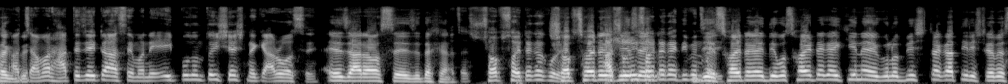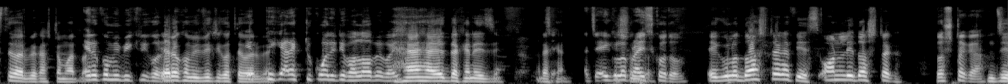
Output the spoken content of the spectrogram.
থাকবে। আচ্ছা আমার হাতে যেটা আছে মানে এই পর্যন্তই শেষ নাকি আরও আছে? এই যে আরও আছে এই যে দেখেন। আচ্ছা সব ছয় টাকা করে? সব ছয় টাকা আসলে টাকায় দিবেন জি ভাই? ছয় টাকায় দিব ছয় টাকায় কিনে এগুলো বিশ টাকা তিরিশ টাকা বেচতে পারবে কাস্টমার এরকমই বিক্রি করে? এরকমই বিক্রি করতে পারবে পারবে। আর একটু কোয়ালিটি ভালো হবে ভাই? হ্যাঁ হ্যাঁ দেখেন এই যে দেখেন। আচ্ছা এগুলো। প্রাইস কত? এগুলো দশ টাকা পিস অনলি দশ টাকা। দশ টাকা? জি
